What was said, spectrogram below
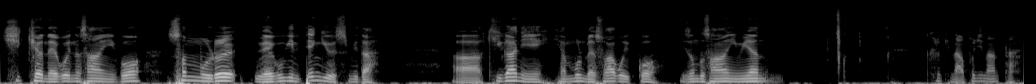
지켜내고 있는 상황이고 선물을 외국인이 땡기고 있습니다. 아, 기관이 현물 매수하고 있고 이 정도 상황이면 그렇게 나쁘진 않다.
